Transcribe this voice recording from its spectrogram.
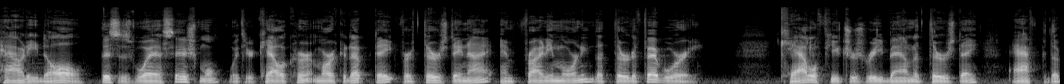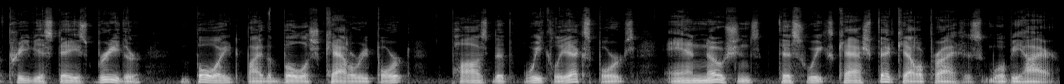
Howdy doll. This is Wes Ishmael with your Cattle Current Market Update for Thursday night and Friday morning, the 3rd of February. Cattle futures rebounded Thursday after the previous day's breather, buoyed by the bullish cattle report, positive weekly exports, and notions this week's cash fed cattle prices will be higher.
